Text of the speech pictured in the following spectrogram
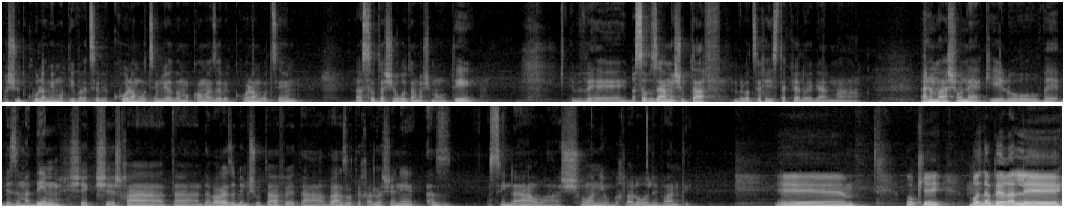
פשוט כולם עם מוטיבציה וכולם רוצים להיות במקום הזה וכולם רוצים לעשות את השירות המשמעותי. ובסוף זה המשותף, ולא צריך להסתכל רגע על מה, על מה שונה, כאילו, ו, וזה מדהים שכשיש לך את הדבר הזה במשותף ואת האהבה הזאת אחד לשני, אז השנאה או השוני הוא בכלל לא רלוונטי. אמ, אוקיי, בוא נדבר על אה,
